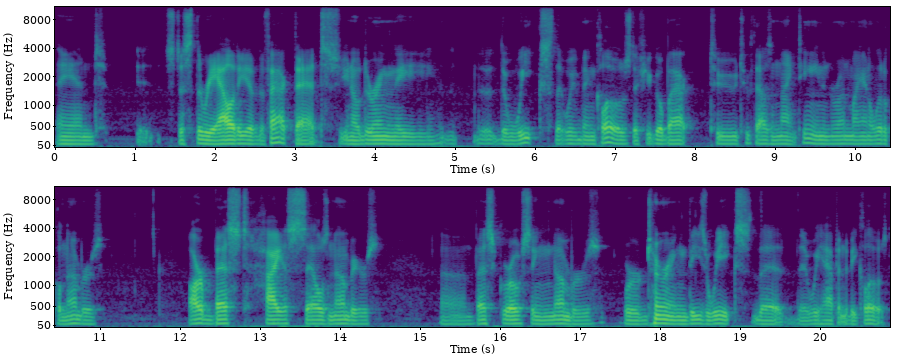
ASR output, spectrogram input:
And it's just the reality of the fact that you know during the, the the weeks that we've been closed, if you go back to 2019 and run my analytical numbers, our best, highest sales numbers, uh, best grossing numbers were during these weeks that, that we happen to be closed.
